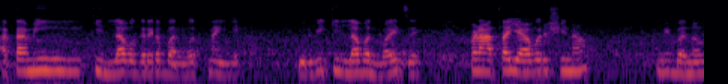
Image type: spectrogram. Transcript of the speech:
आता मी किल्ला वगैरे तर बनवत नाहीये. पूर्वी किल्ला बनवायचे. पण आता यावर्षी ना मी बनव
